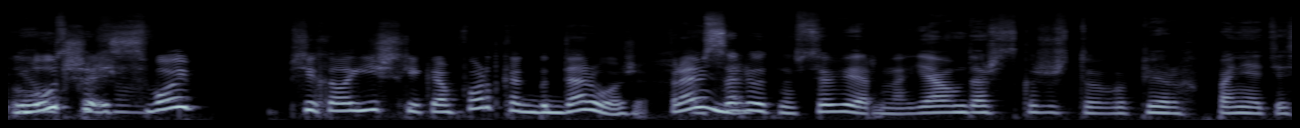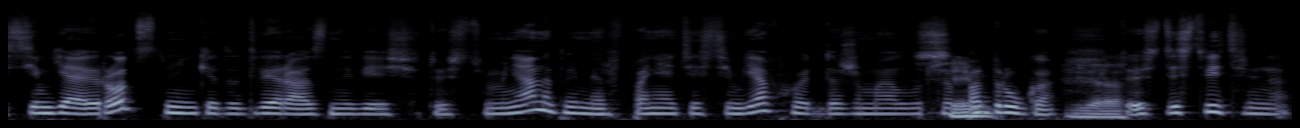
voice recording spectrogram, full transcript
Я Лучше свой психологический комфорт как бы дороже. Правильно? Абсолютно, все верно. Я вам даже скажу, что, во-первых, понятие семья и родственники это две разные вещи. То есть у меня, например, в понятие семья входит даже моя лучшая Семь. подруга. Я- То есть действительно,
